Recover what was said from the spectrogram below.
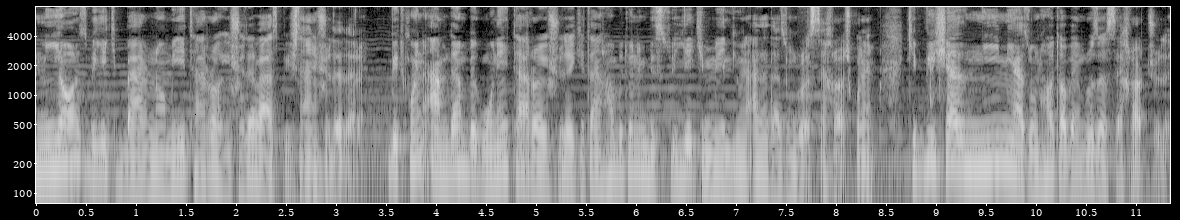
نیاز به یک برنامه طراحی شده و از پیش تعیین شده داره. بیت کوین عمدن به گونه طراحی شده که تنها بتونیم 21 میلیون عدد از اون رو استخراج کنیم که بیش از نیمی از اونها تا به امروز استخراج شده.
